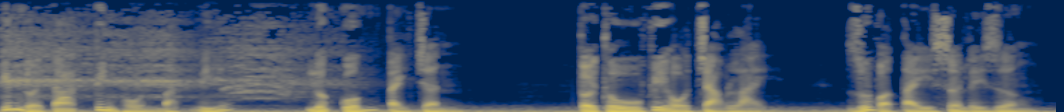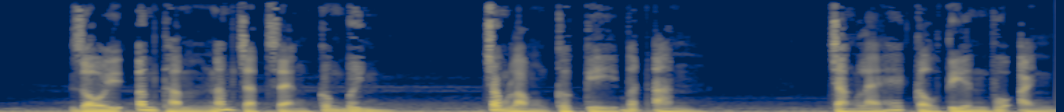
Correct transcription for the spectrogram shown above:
khiến người ta kinh hồn bạt vía, luống cuống tay chân. Tôi thù phi hổ chào lại, rút vào tay sơ lê dương, rồi âm thầm nắm chặt sẻng công binh, trong lòng cực kỳ bất an. Chẳng lẽ cầu tiền vô ảnh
